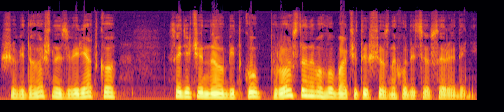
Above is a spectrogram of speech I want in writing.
що бідолашне звірятко сидячи на обідку, просто не могло бачити, що знаходиться всередині.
